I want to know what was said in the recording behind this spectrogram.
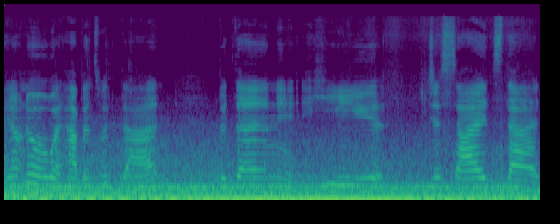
I don't know what happens with that. But then he decides that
